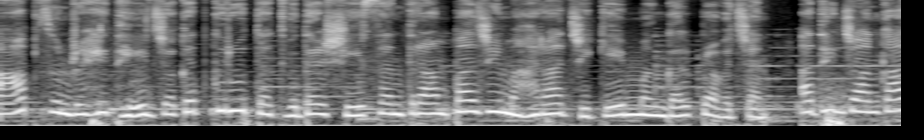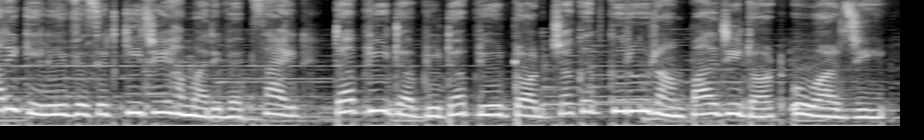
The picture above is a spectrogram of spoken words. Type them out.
आप सुन रहे थे जगत गुरु तत्वदर्शी संत रामपाल जी महाराज जी के मंगल प्रवचन। अधिक जानकारी के लिए विज़िट कीजिए हमारी वेबसाइट www.jagatgururampalji.org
